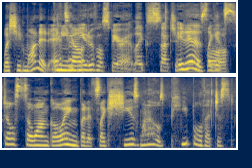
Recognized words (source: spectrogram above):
what she'd wanted. And it's you know, a beautiful spirit. Like, such a it is like it's still so ongoing, but it's like she is one of those people that just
